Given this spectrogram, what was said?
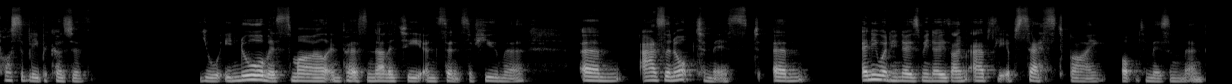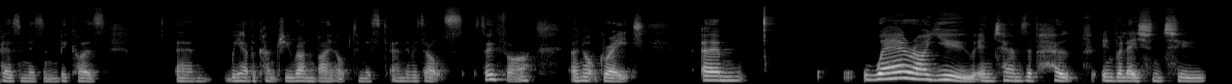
possibly because of your enormous smile and personality and sense of humor, um, as an optimist. Um, anyone who knows me knows I'm absolutely obsessed by optimism and pessimism because um, we have a country run by an optimist, and the results so far are not great. Um, where are you in terms of hope in relation to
